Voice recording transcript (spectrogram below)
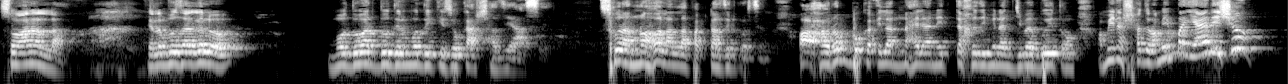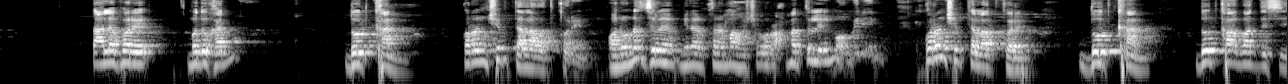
সোহান আল্লাহ তাহলে বোঝা গেল মধু দুধের মধ্যে কিছু কাজ সাজে আছে। সুরা নহল আল্লাহ পাক নাজির করছেন। আহ, রব্বুকা ইলান নাহিলা নিত্তাখিদি মিনাজ জিবা বুইতো আমিনা সাদর আমিম্মা ইয়ারিশু তাহলে পরে মধু খান, দুধ খান করণ শিব তেলাওয়াত করেন। অনুনাজুল মিনাল খান মাহসিব রহমাতুল্লিল মমিনিন। করণ শিব তেলাওয়াত করেন, দুধ খান। দুধ খাওয়া বাদ দিছি।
